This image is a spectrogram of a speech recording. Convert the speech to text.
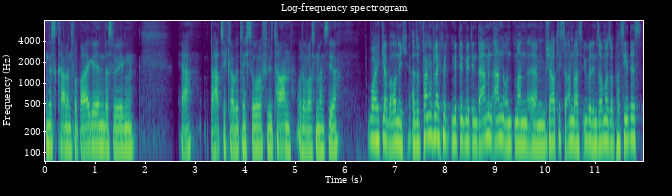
Niskanen vorbeigehen. Deswegen, ja, da hat sich, glaube ich, jetzt nicht so viel getan. Oder was meinst ihr? Boah, ich glaube auch nicht. Also fangen wir vielleicht mit, mit, den, mit den Damen an und man ähm, schaut sich so an, was über den Sommer so passiert ist.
